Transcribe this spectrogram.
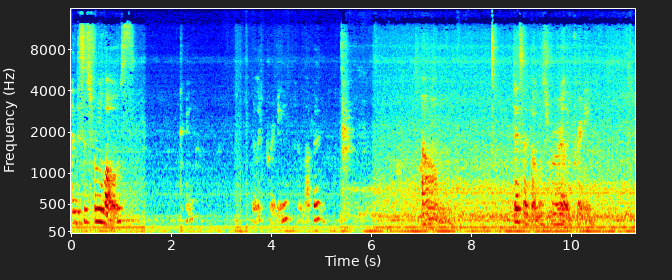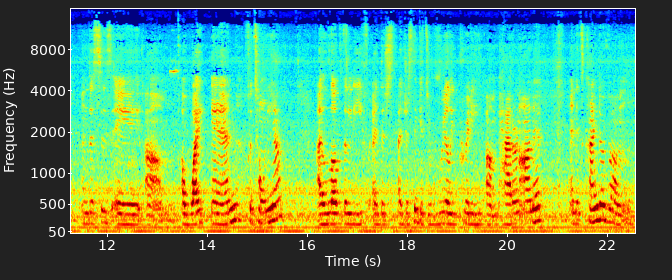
And this is from Lowe's. Okay. Really pretty. I love it. Um, this I thought was really pretty. And this is a, um, a white Anne Fittonia. I love the leaf. I just I just think it's a really pretty um, pattern on it, and it's kind of um,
